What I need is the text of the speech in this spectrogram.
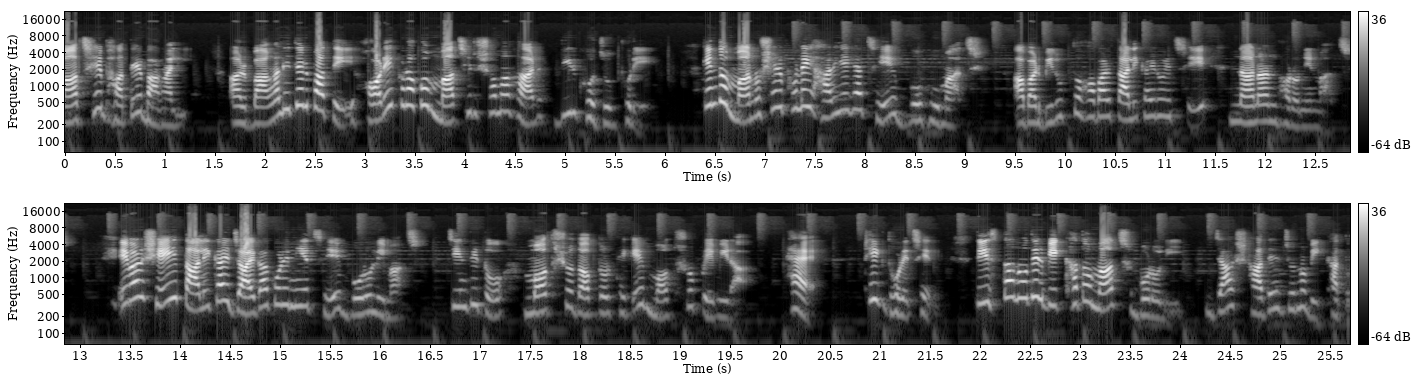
মাছে ভাতে বাঙালি। আর বাঙালিদের পাতে হরেক রকম মাছের সমাহার দীর্ঘ যুগ ধরে। কিন্তু মানুষের ফলেই হারিয়ে গেছে বহু মাছ। আবার বিলুপ্ত হবার তালিকায় রয়েছে নানান ধরনের মাছ। এবার সেই তালিকায় জায়গা করে নিয়েছে বরলি মাছ। চিন্তিত মৎস্য দপ্তর থেকে মৎস্য প্রেমীরা হ্যাঁ ঠিক ধরেছেন। তিস্তা নদীর বিখ্যাত মাছ বরলি যা স্বাদের জন্য বিখ্যাত।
